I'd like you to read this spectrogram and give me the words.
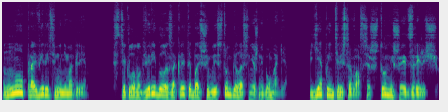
Но проверить мы не могли. Стекло на двери было закрыто большим листом белоснежной бумаги. Я поинтересовался, что мешает зрелищу.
